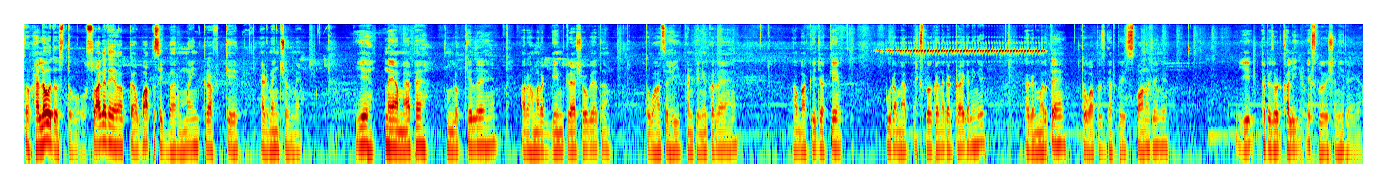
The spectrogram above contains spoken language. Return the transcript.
तो हेलो दोस्तों, स्वागत है आपका वापस एक बार माइनक्राफ्ट के एडवेंचर में। ये नया मैप है, हम लोग खेल रहे हैं और हमारा गेम क्रैश हो गया था तो वहाँ से ही कंटिन्यू कर रहे हैं। अब आके जाके पूरा मैप एक्सप्लोर करने का ट्राई करेंगे। अगर मरते हैं तो वापस घर पे स्पॉन हो जाएँगे। ये एपिसोड खाली एक्सप्लोरेशन ही रहेगा।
